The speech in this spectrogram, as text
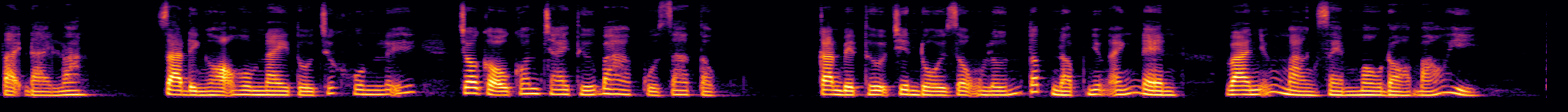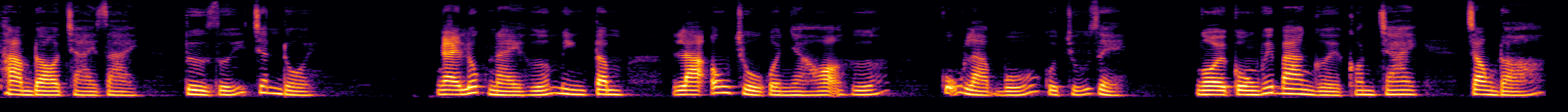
tại Đài Loan. Gia đình họ hôm nay tổ chức hôn lễ cho cậu con trai thứ ba của gia tộc. Căn biệt thự trên đồi rộng lớn tấp nập những ánh đèn và những màng rèm màu đỏ báo hỉ. Thảm đỏ trải dài từ dưới chân đồi. Ngay lúc này hứa Minh Tâm là ông chủ của nhà họ hứa, cũng là bố của chú rể. Ngồi cùng với ba người con trai, trong đó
